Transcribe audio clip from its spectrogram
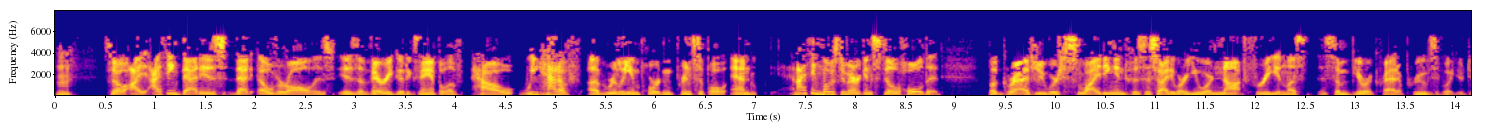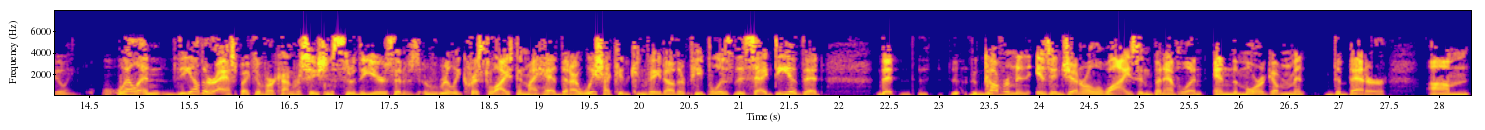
Hmm. So I, I think that is that overall is is a very good example of how we had a, a really important principle, and and I think most Americans still hold it but gradually we're sliding into a society where you are not free unless some bureaucrat approves of what you're doing. Well, and the other aspect of our conversations through the years that has really crystallized in my head that I wish I could convey to other people is this idea that that the government is in general wise and benevolent, and the more government, the better. Um,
